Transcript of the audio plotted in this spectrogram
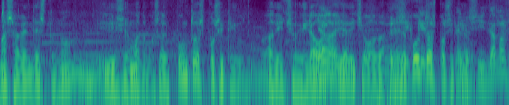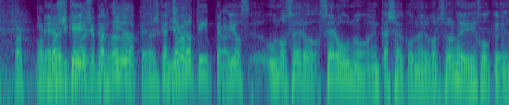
más saben de esto, ¿no? Y dicen, bueno, pues el punto es positivo, ha dicho Iraola Ya. y ha dicho Valverde. Pero si el es punto que- es positivo. Pero si damos por, por Pero es positivo que, ese perdona, pero es que Ancelotti perdió 1-0, 0-1 en casa con el Barcelona y dijo que es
